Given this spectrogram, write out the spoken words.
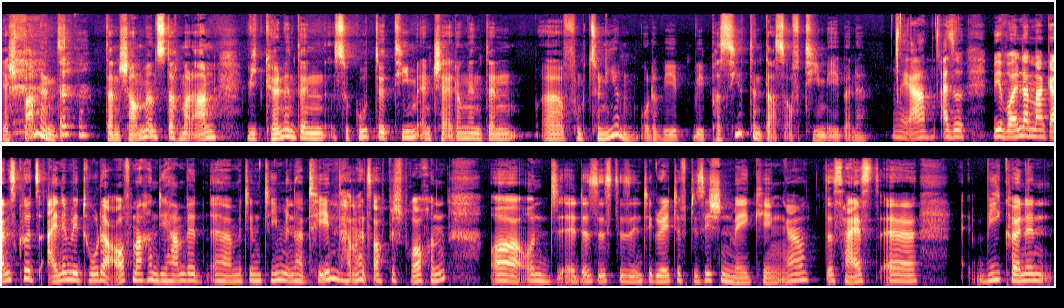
Ja, spannend. Dann schauen wir uns doch mal an, wie können denn so gute Teamentscheidungen denn äh, funktionieren oder wie, wie passiert denn das auf Teamebene? Ja, also wir wollen da mal ganz kurz eine Methode aufmachen, die haben wir äh, mit dem Team in Athen damals auch besprochen. Äh, und äh, das ist das Integrative Decision Making. Ja? Das heißt, äh, wie können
